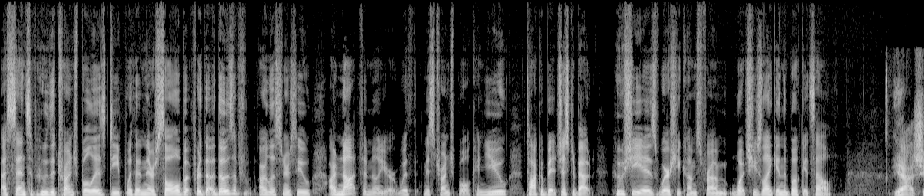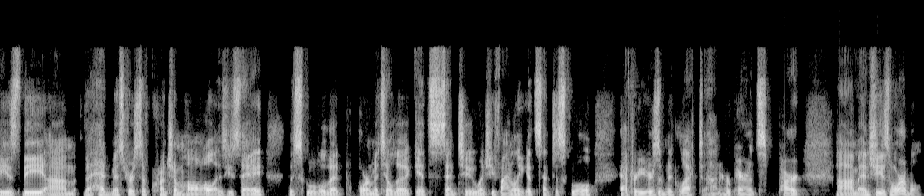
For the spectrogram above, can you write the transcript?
a sense of who the Trunchbull is deep within their soul. But for the, those of our listeners who are not familiar with Miss Trunchbull, can you talk a bit just about who she is, where she comes from, what she's like in the book itself? Yeah, she's the um, the headmistress of Crunchem Hall, as you say, the school that poor Matilda gets sent to when she finally gets sent to school after years of neglect on her parents' part. Um, and she's horrible.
